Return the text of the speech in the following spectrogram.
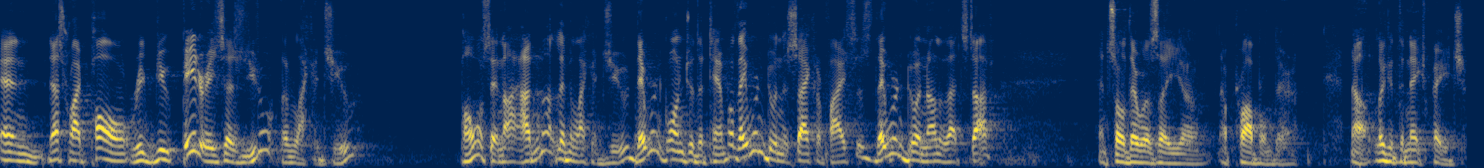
And that's why Paul rebuked Peter. He says, You don't live like a Jew. Paul was saying, I'm not living like a Jew. They weren't going to the temple, they weren't doing the sacrifices, they weren't doing none of that stuff. And so there was a, uh, a problem there. Now, look at the next page.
